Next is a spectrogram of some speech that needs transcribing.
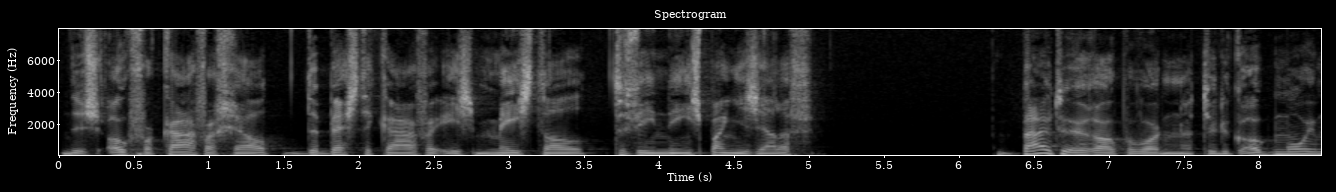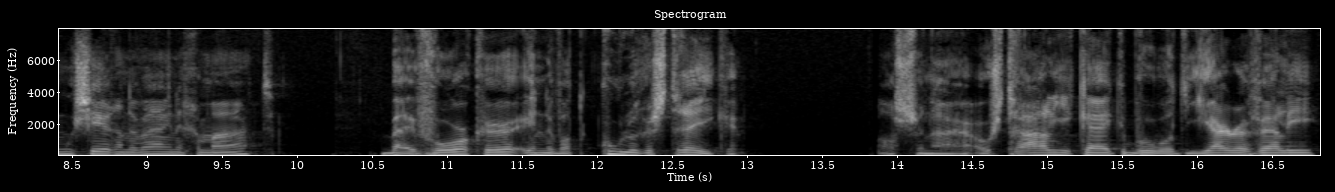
Dus ook voor cava geldt, de beste cava is meestal te vinden in Spanje zelf. Buiten Europa worden natuurlijk ook mooie mousserende wijnen gemaakt. Bij voorkeur in de wat koelere streken. Als we naar Australië kijken, bijvoorbeeld Yarra Valley,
